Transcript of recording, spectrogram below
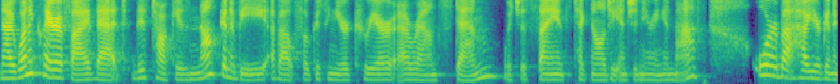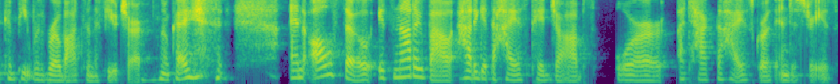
Now, I want to clarify that this talk is not going to be about focusing your career around STEM, which is science, technology, engineering, and math, or about how you're going to compete with robots in the future. Okay. and also, it's not about how to get the highest paid jobs or attack the highest growth industries.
